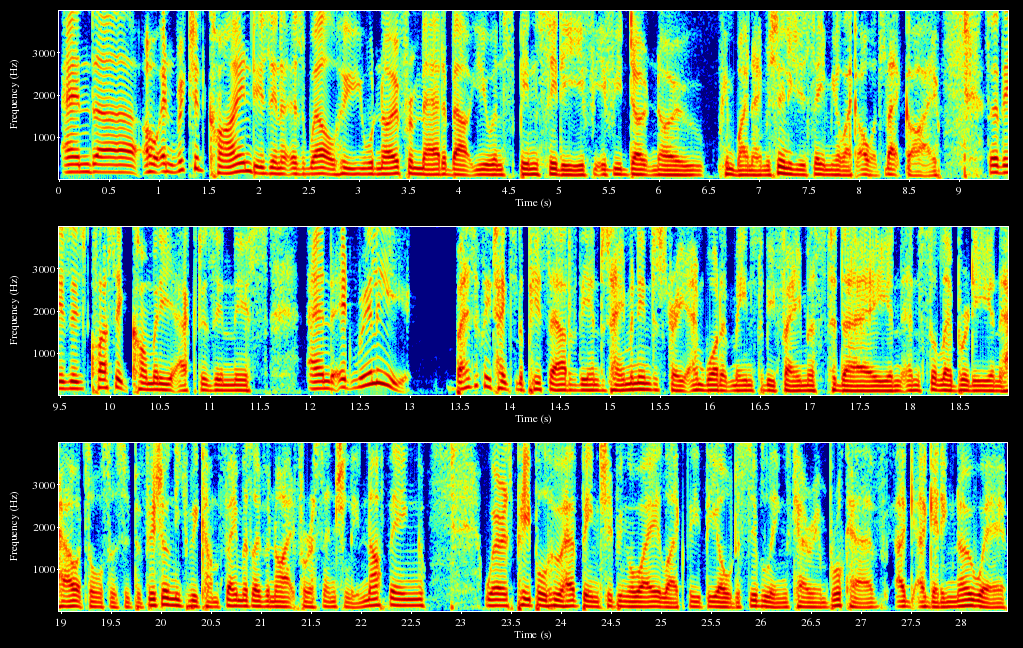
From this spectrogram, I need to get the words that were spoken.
And uh, oh, and Richard Kind is in it as well, who you would know from Mad About You and Spin City. If if you don't know him by name, as soon as you see him, you're like, oh, it's that guy. So there's these classic comedy actors in this, and it really basically takes the piss out of the entertainment industry and what it means to be famous today and, and celebrity and how it's also superficial and you can become famous overnight for essentially nothing. Whereas people who have been chipping away, like the, the older siblings, Cary and Brooke have, are, are getting nowhere.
